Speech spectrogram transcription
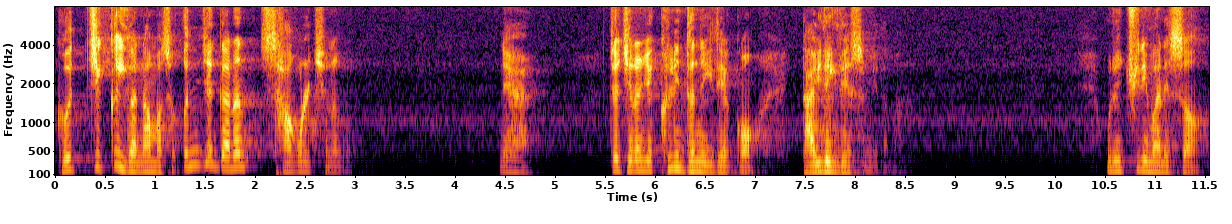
그 찌꺼기가 남아서 언젠가는 사고를 치는 거예요. 네. 저 지난주에 클린턴 얘기도 했고 다윗 얘기도 했습니다만 우리는 주님 안에서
